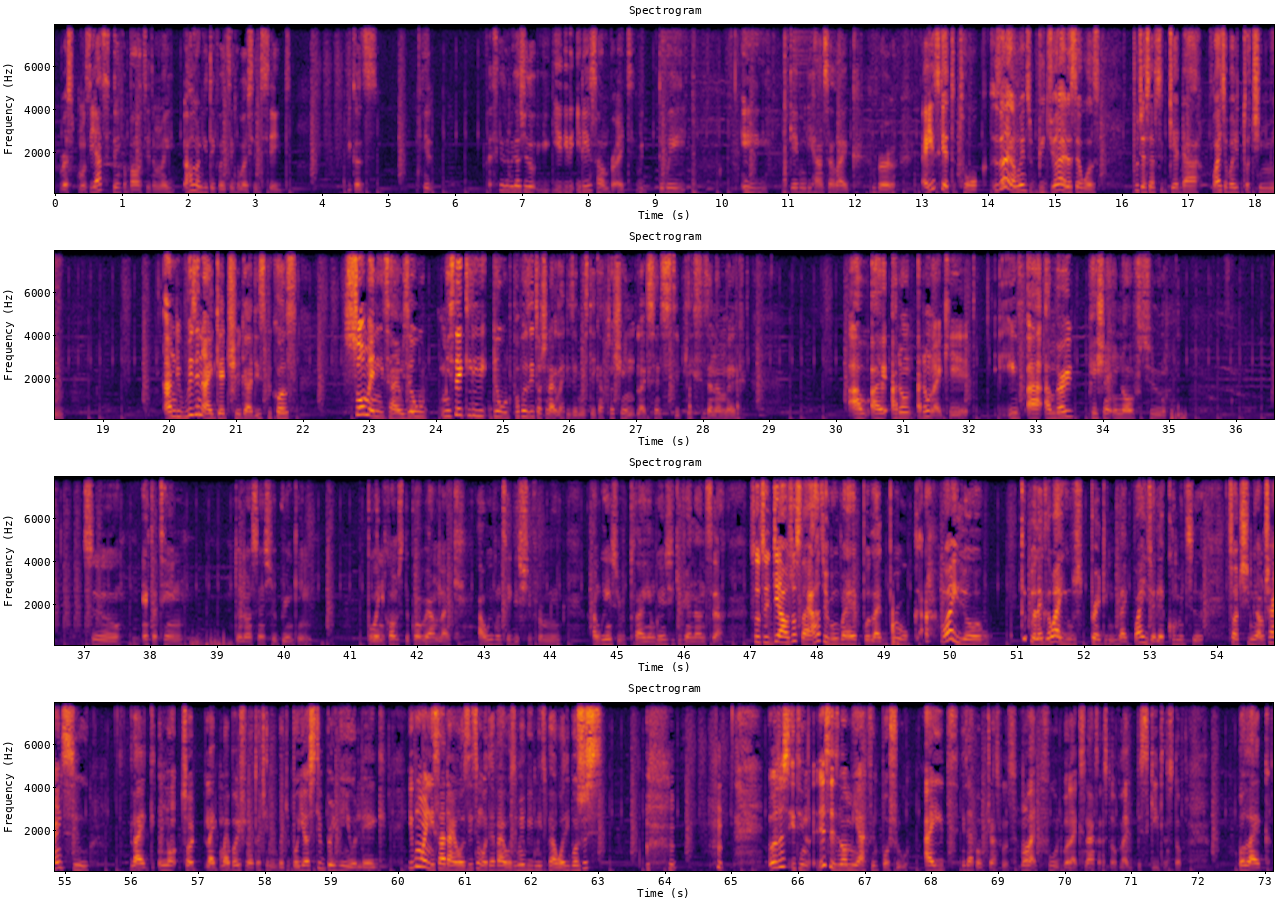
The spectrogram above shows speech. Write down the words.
response. You have to think about it. I'm like, how long do you take for you to think about it? Because he, excuse me, because you know, it, it didn't sound right with the way he gave me the answer. Like, bro, are you scared to talk? It's not like I'm going to beat you. All I just said was, put yourself together. Why is your body touching me? And the reason I get triggered is because so many times they would mistakenly they would purposely touch and act like it's a mistake. I'm touching like sensitive places, and I'm like, I I, I don't I don't like it. If I, I'm very patient enough to to entertain the nonsense you're bringing. But when it comes to the point where I'm like, I will even take this shit from you, I'm going to reply, I'm going to give you an answer. So today I was just like, I had to remove my AirPod, like, bro, ah, why is your keep your legs? Why are you spreading? Like, why is your leg coming to touch me? I'm trying to like not touch, like my body should not touch anybody, but you're still bringing your leg. Even when he down, I was eating whatever I was, maybe meat pie, it was just. It was just eating. This is not me acting poshu. I eat inside public transport, not like food, but like snacks and stuff, like biscuits and stuff. But like,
